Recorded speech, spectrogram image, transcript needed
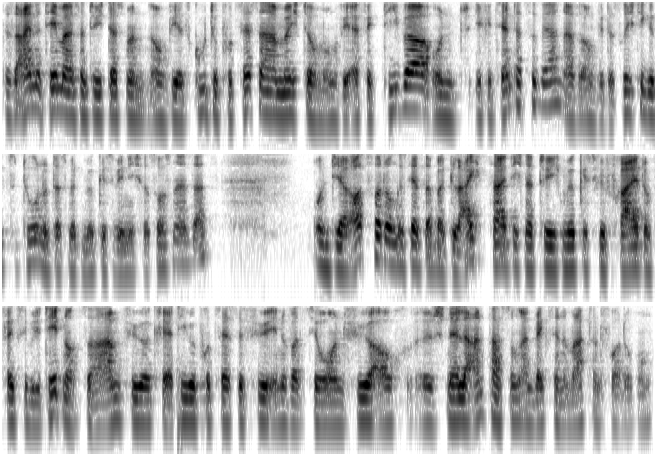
das eine Thema ist natürlich, dass man irgendwie jetzt gute Prozesse haben möchte, um irgendwie effektiver und effizienter zu werden, also irgendwie das Richtige zu tun und das mit möglichst wenig Ressourceneinsatz. Und die Herausforderung ist jetzt aber gleichzeitig natürlich möglichst viel Freiheit und Flexibilität noch zu haben für kreative Prozesse, für Innovation, für auch äh, schnelle Anpassungen an wechselnde Marktanforderungen.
